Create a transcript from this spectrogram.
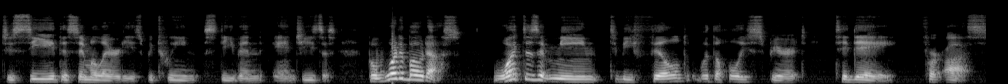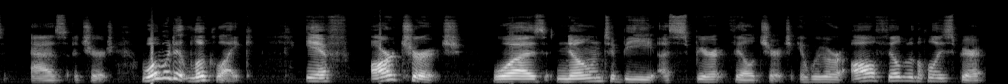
to see the similarities between Stephen and Jesus. But what about us? What does it mean to be filled with the Holy Spirit today for us as a church? What would it look like if our church was known to be a spirit filled church? If we were all filled with the Holy Spirit,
